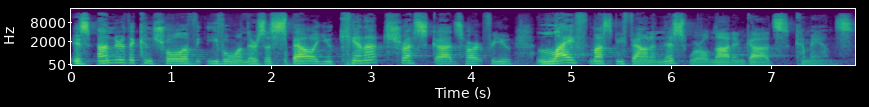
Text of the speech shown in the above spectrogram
is under the control of the evil one. There's a spell. You cannot trust God's heart for you. Life must be found in this world, not in God's commands.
